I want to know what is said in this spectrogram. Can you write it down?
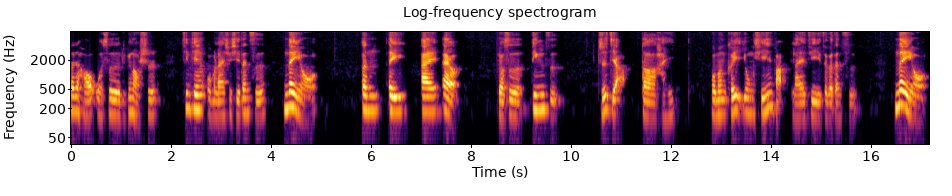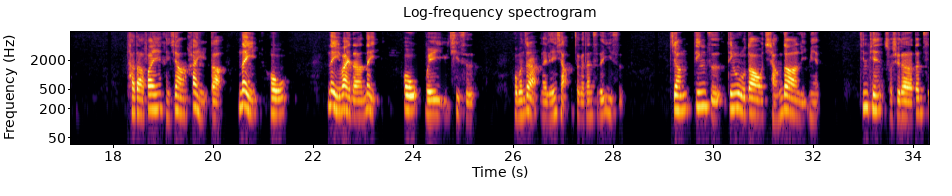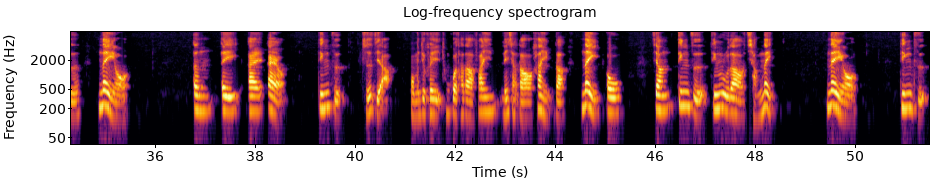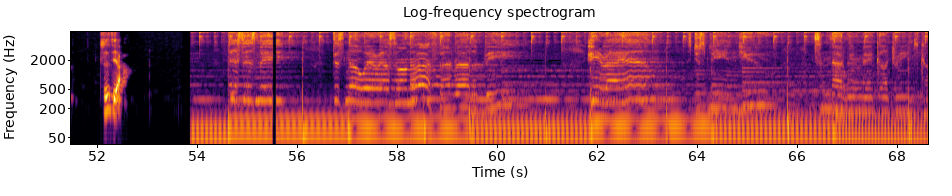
大家好，我是吕冰老师。今天我们来学习单词 nail，n-a-i-l，表示钉子、指甲的含义。我们可以用谐音法来记忆这个单词 nail，它的发音很像汉语的内欧，内外的内，欧为语气词。我们这样来联想这个单词的意思：将钉子钉入到墙的里面。今天所学的单词 nail，n-a-i-l，钉子、指甲，我们就可以通过它的发音联想到汉语的内欧，将钉子钉入到墙内。nail，钉子、指甲。This is me. There's nowhere else on earth. Make our dreams come.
